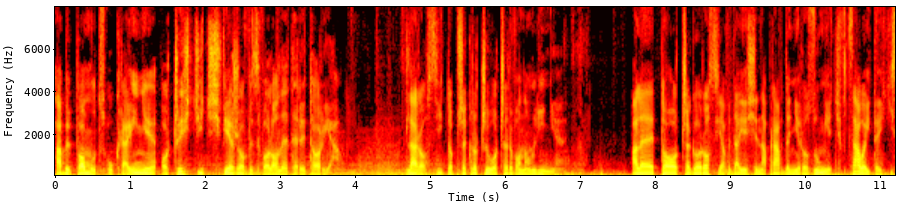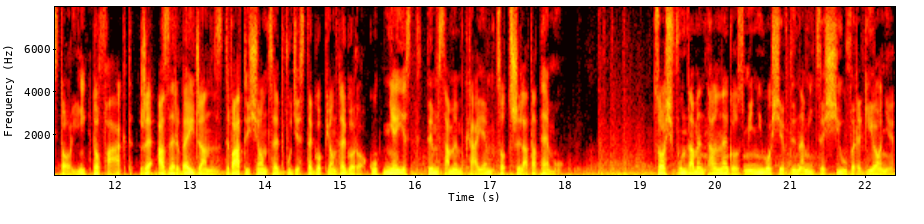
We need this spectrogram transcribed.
aby pomóc Ukrainie oczyścić świeżo wyzwolone terytoria. Dla Rosji to przekroczyło czerwoną linię. Ale to, czego Rosja wydaje się naprawdę nie rozumieć w całej tej historii, to fakt, że Azerbejdżan z 2025 roku nie jest tym samym krajem co 3 lata temu. Coś fundamentalnego zmieniło się w dynamice sił w regionie.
